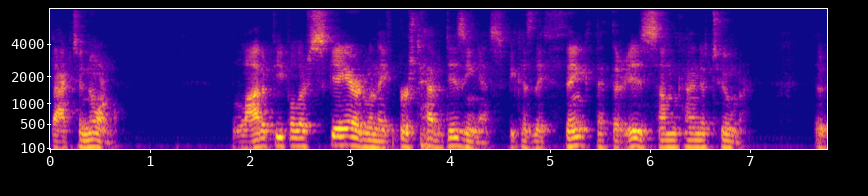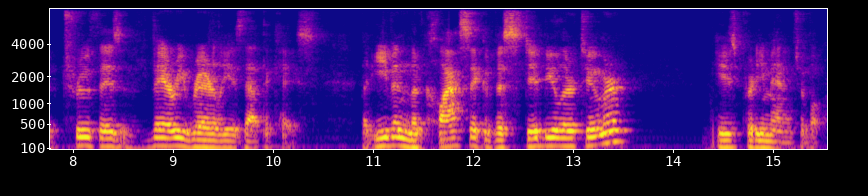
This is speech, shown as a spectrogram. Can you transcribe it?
back to normal. A lot of people are scared when they first have dizziness because they think that there is some kind of tumor. The truth is, very rarely is that the case. But even the classic vestibular tumor is pretty manageable.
